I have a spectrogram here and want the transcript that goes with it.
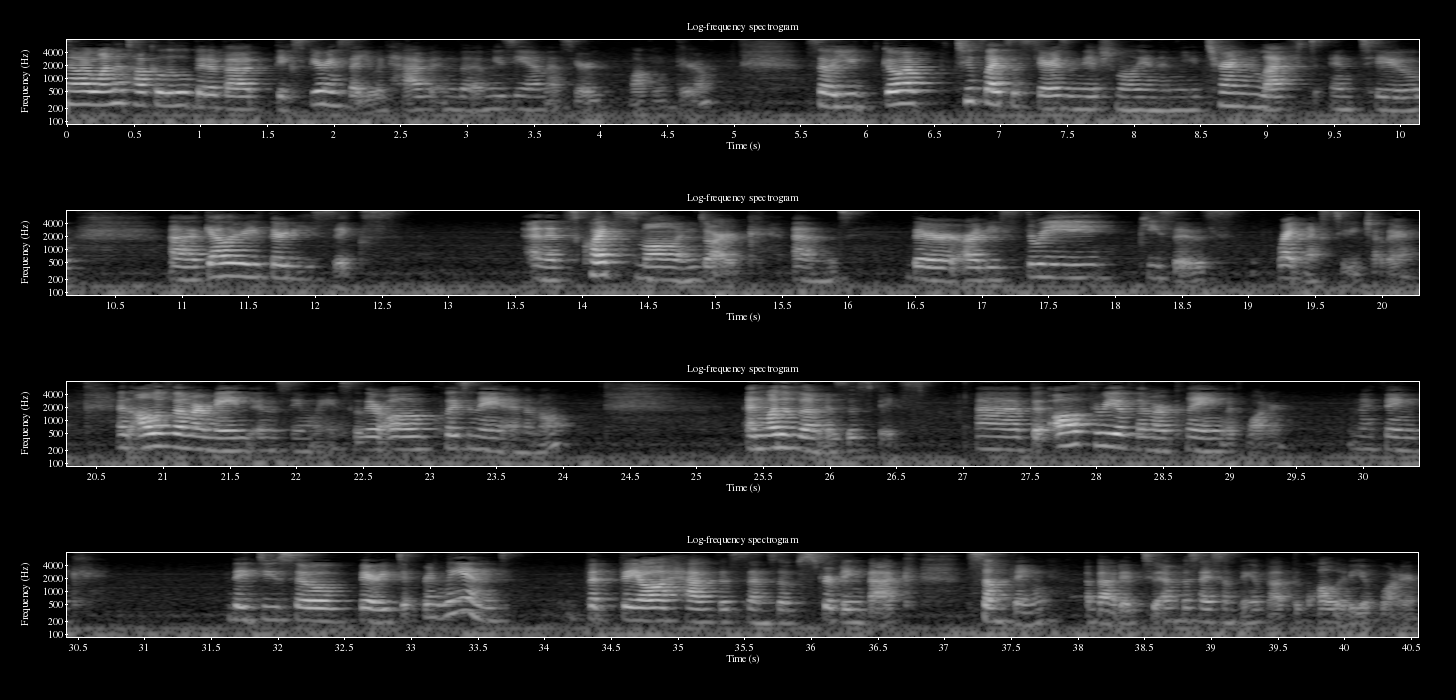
Now, I want to talk a little bit about the experience that you would have in the museum as you're walking through. So, you go up two flights of stairs in the Ashmolean and you turn left into uh, Gallery 36. And it's quite small and dark, and there are these three pieces right next to each other. And all of them are made in the same way. So, they're all cloisonné enamel. And one of them is this vase. Uh, but all three of them are playing with water. And I think they do so very differently and but they all have this sense of stripping back something about it to emphasize something about the quality of water.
